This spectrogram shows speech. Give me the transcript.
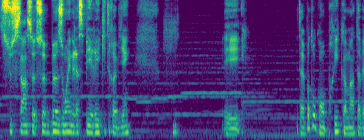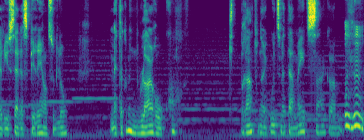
Tu sens ce, ce besoin de respirer qui te revient. Et. Tu n'avais pas trop compris comment tu avais réussi à respirer en dessous de l'eau. Mais tu as comme une douleur au cou qui te prend tout d'un coup et tu mets ta main, tu sens comme Mhm.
